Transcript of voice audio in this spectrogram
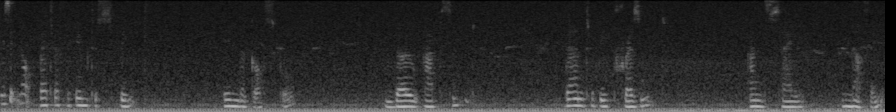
Is it not better for him to speak in the gospel, though absent, than to be present and say nothing?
